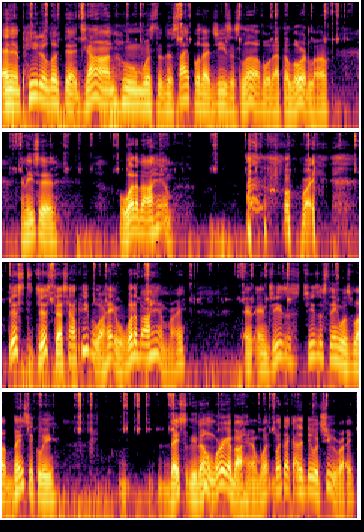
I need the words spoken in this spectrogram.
and then Peter looked at John, whom was the disciple that Jesus loved, or that the Lord loved, and he said, "What about him?" right? Just, just that's how people are. Hey, well, what about him? Right? and and Jesus Jesus thing was like basically basically don't worry about him. What what that got to do with you, right?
